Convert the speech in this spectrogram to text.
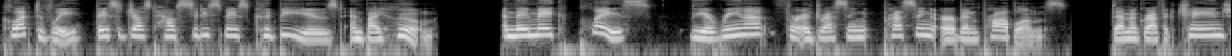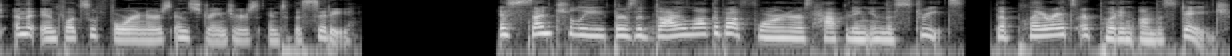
Collectively, they suggest how city space could be used and by whom, and they make place the arena for addressing pressing urban problems, demographic change, and the influx of foreigners and strangers into the city. Essentially, there's a dialogue about foreigners happening in the streets that playwrights are putting on the stage.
